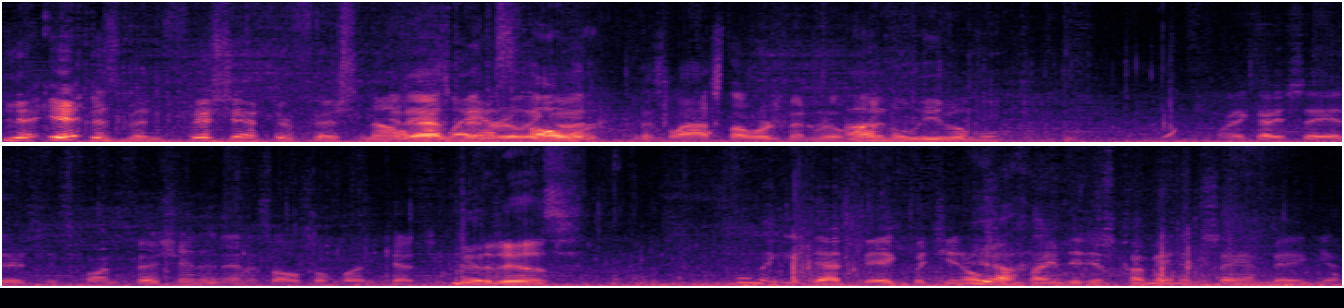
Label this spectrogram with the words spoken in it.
Yeah, it has been fish after fish now. it has last been really hour. good. This last hour's been real good. Unbelievable. Like I say, it's, it's fun fishing, and then it's also fun catching. It is. I don't think he's that big, but you know, Yeah. sometimes they just come in and sandbag you.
